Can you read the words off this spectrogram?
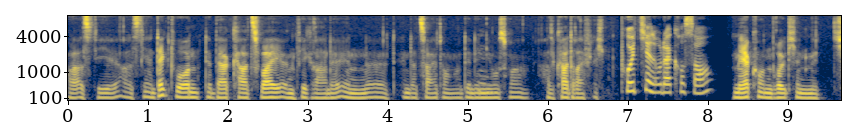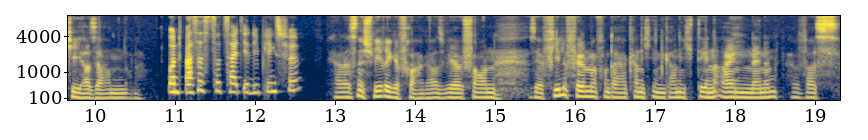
oder als die, als die entdeckt wurden, der Berg K2 irgendwie gerade in, äh, in der Zeitung und in den mhm. News war. Also K3-Flächen. Brötchen oder Croissant? Meerkornbrötchen mit Chiasamen oder. Und was ist zurzeit Ihr Lieblingsfilm? Ja, das ist eine schwierige Frage. Also wir schauen sehr viele Filme, von daher kann ich Ihnen gar nicht den einen nennen. Was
